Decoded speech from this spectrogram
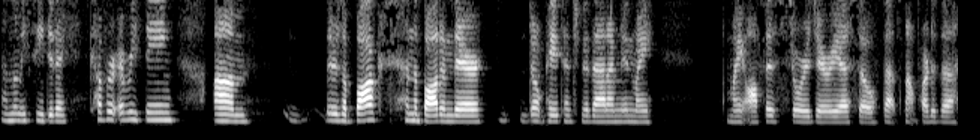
and let me see, did I cover everything? Um, there's a box in the bottom there. Don't pay attention to that. I'm in my my office storage area, so that's not part of the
